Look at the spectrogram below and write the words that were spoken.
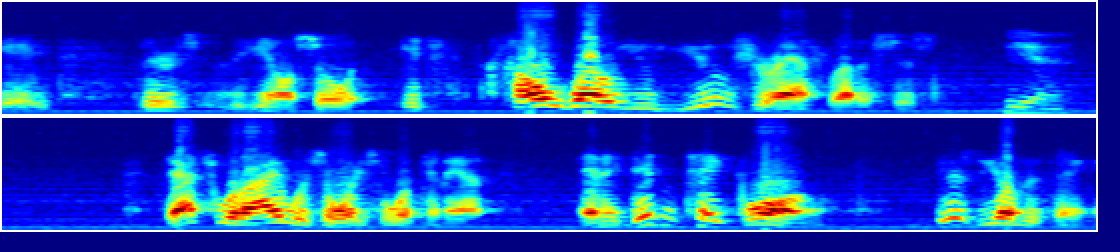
It, there's, you know, so it's how well you use your athleticism. Yeah. That's what I was always looking at. And it didn't take long. Here's the other thing.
